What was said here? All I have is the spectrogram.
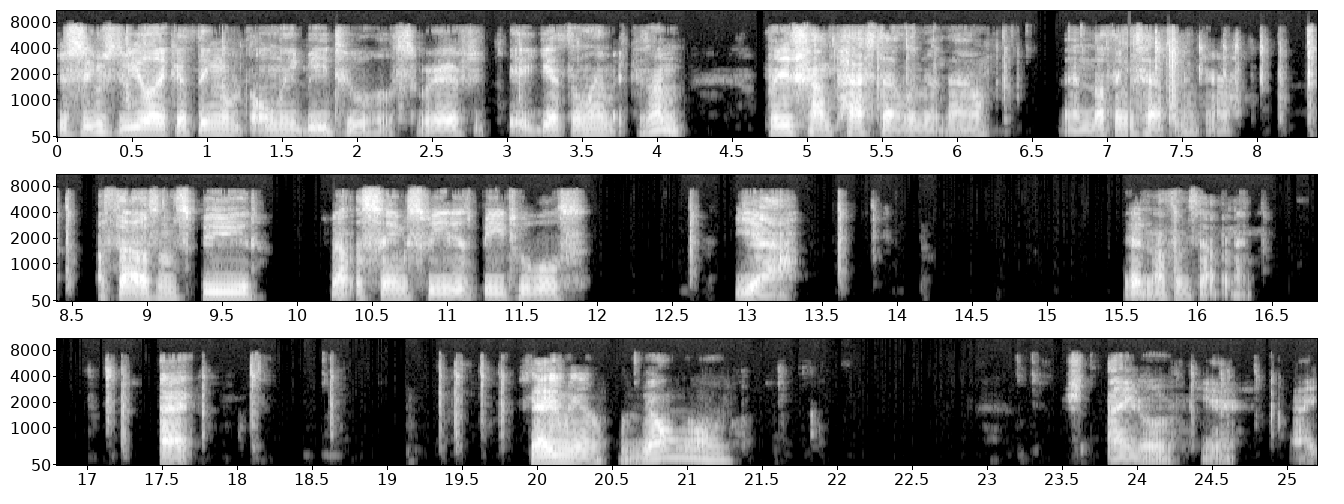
There seems to be like a thing with only B tools where if it gets a limit, because I'm pretty sure I'm past that limit now, and nothing's happening here. A thousand speed, about the same speed as B tools. Yeah. Yeah, nothing's happening. Alright. Idle here. I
